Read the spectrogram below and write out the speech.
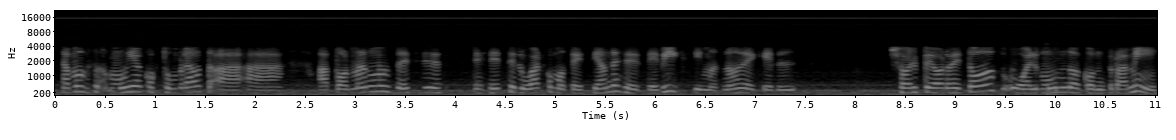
estamos muy acostumbrados a, a, a ponernos desde, desde ese lugar, como te decía antes, de, de víctimas, ¿no? De que el, yo el peor de todos o el mundo contra mí.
